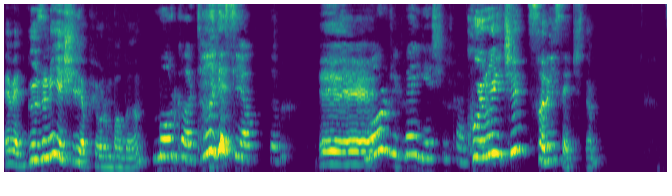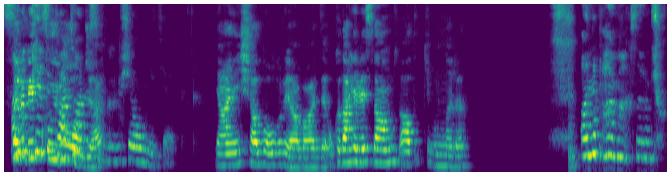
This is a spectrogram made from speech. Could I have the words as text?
Evet gözünü yeşil yapıyorum balığın. Mor kartanesi yaptım. Ee, Mor ve yeşil kartanesi. kuyruğu için sarıyı seçtim. Sarı bu bir kuyruğu olacak. bir şey olmayacak. Yani inşallah olur ya Bade. O kadar hevesli almış, aldık ki bunları. Anne parmaklarım çok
